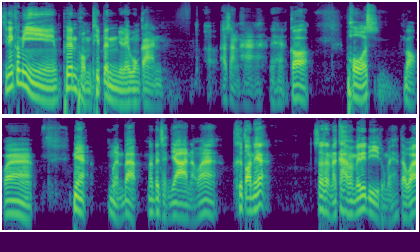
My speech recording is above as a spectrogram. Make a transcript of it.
ทีนี้ก็มีเพื่อนผมที่เป็นอยู่ในวงการเอ่ออสังหานะฮะก็โพสต์บอกว่าเนี่ยเหมือนแบบมันเป็นสัญญาณอะว่า คือตอนเนี้ยสถานการณ์มันไม่ได้ดีถูกไหมแต่ว่า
